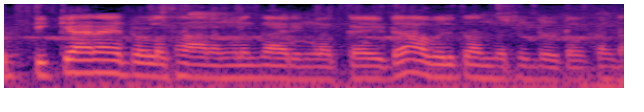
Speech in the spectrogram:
ഒട്ടിക്കാനായിട്ടുള്ള സാധനങ്ങളും കാര്യങ്ങളൊക്കെ ആയിട്ട് അവർ തന്നിട്ടുണ്ട് കേട്ടോ കണ്ട.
